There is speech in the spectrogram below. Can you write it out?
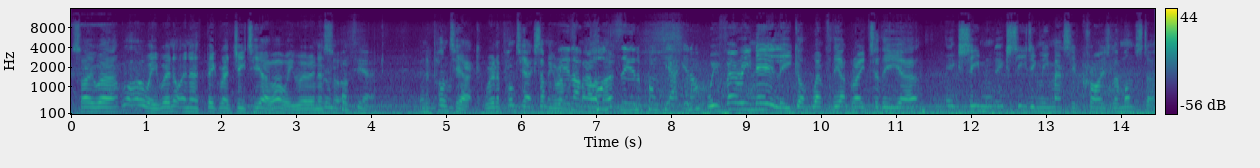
So uh, what are we? We're not in a big red GTO, are we? We're in a sort of in a Pontiac. We're in a Pontiac something or other In from a Alamo. Ponzi and a Pontiac, you know. We very nearly got went for the upgrade to the uh, exceed, exceedingly massive Chrysler Monster,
